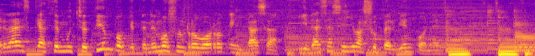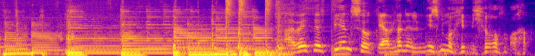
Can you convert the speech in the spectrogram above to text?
Verdad es que hace mucho tiempo que tenemos un Roborock en casa y Dasha se lleva súper bien con él. A veces pienso que hablan el mismo idioma.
